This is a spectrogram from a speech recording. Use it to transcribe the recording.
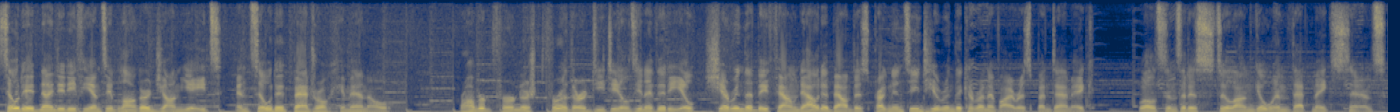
So did 90 Day Fiancé blogger John Yates, and so did Pedro Jimeno. Robert furnished further details in a video, sharing that they found out about this pregnancy during the coronavirus pandemic. Well, since it is still ongoing, that makes sense.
